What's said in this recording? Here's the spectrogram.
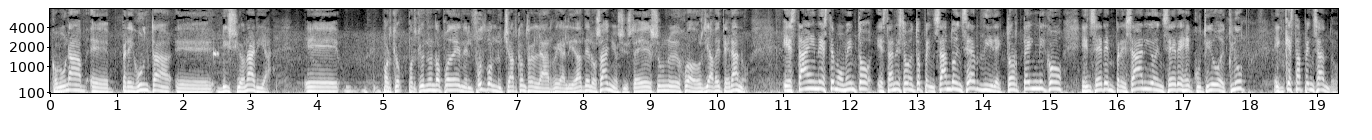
como una eh, pregunta visionaria. porque, porque uno no puede en el fútbol luchar contra la realidad de los años y usted es un jugador ya veterano está en este momento, está en este momento pensando en ser director técnico, en ser empresario, en ser ejecutivo de club. ¿En qué está pensando?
